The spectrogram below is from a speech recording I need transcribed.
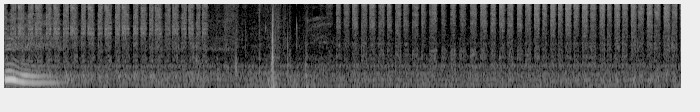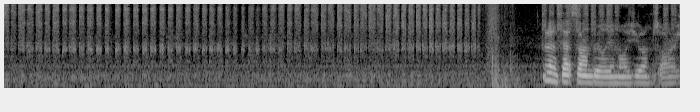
Hmm. And if that sound really annoys you, I'm sorry.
